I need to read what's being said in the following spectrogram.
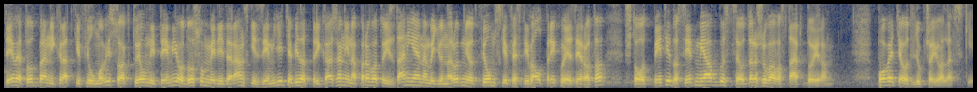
Девет одбрани кратки филмови со актуелни теми од 8 медитерански земји ќе бидат прикажани на првото издание на меѓународниот филмски фестивал преку езерото, што од 5 до 7 август се одржува во Стар Дојран. Повеќе од Лјупчо Јолевски.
